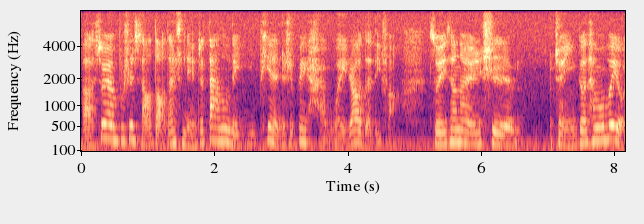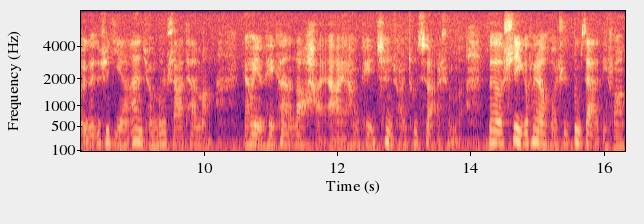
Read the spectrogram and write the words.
呃，虽然不是小岛，但是连着大陆的一片，就是被海围绕的地方，所以相当于是整一个，他们会有一个就是沿岸全部都是沙滩嘛，然后也可以看得到海啊，然后可以乘船出去啊什么的，就是一个非常合适度假的地方，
